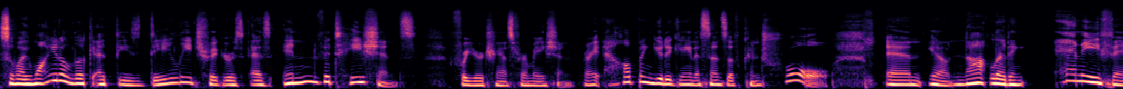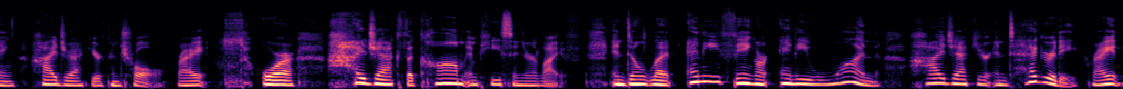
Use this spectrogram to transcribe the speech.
So I want you to look at these daily triggers as invitations for your transformation, right? Helping you to gain a sense of control and, you know, not letting anything hijack your control, right? Or hijack the calm and peace in your life. And don't let anything or anyone hijack your integrity, right?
